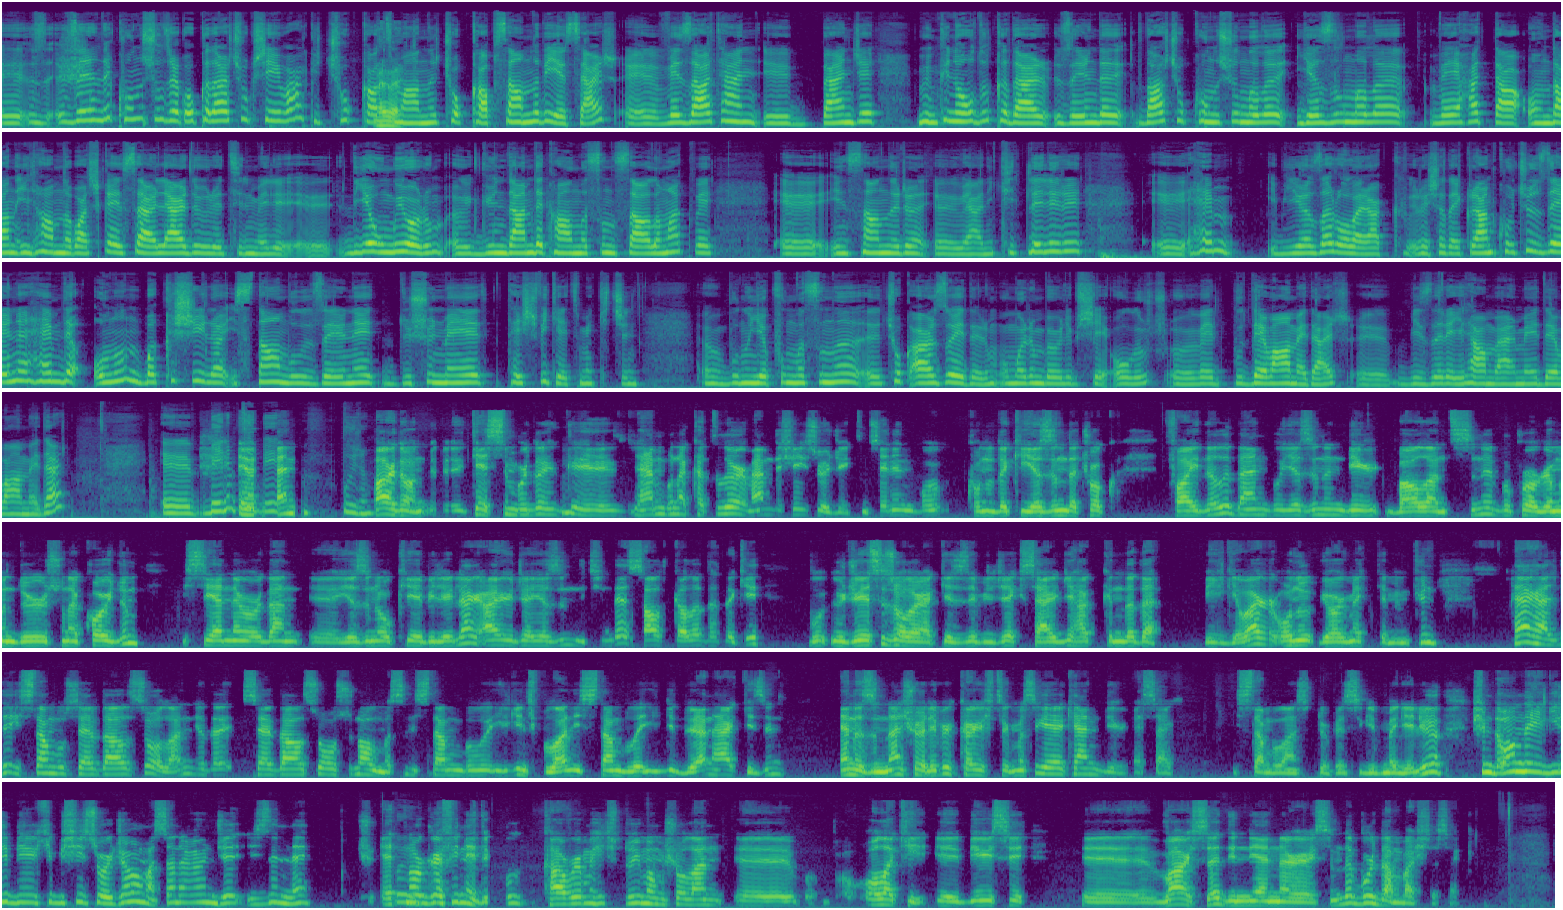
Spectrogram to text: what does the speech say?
Ee, üzerinde konuşulacak o kadar çok şey var ki çok katmanlı, evet. çok kapsamlı bir eser ee, ve zaten e, bence mümkün olduğu kadar üzerinde daha çok konuşulmalı, yazılmalı ve hatta ondan ilhamla başka eserlerde üretilmeli e, diye umuyorum. E, gündemde kalmasını sağlamak ve e, insanları e, yani kitleleri e, hem bir yazar olarak Reşat Ekrem Koçu üzerine hem de onun bakışıyla İstanbul üzerine düşünmeye teşvik etmek için e, bunun yapılmasını e, çok arzu ederim. Umarım böyle bir şey olur e, ve bu devam eder. Bizlere ilham vermeye devam eder. Benim evet, tabii... Ben... Buyurun. Pardon kestim burada hem buna katılıyorum hem de şeyi söyleyecektim. Senin bu konudaki yazın da çok faydalı. Ben bu yazının bir bağlantısını bu programın duyurusuna koydum. İsteyenler oradan e, yazını okuyabilirler. Ayrıca yazının içinde Salt Galata'daki bu ücretsiz olarak gezilebilecek sergi hakkında da bilgi var. Onu görmek de mümkün. Herhalde İstanbul sevdalısı olan ya da sevdalısı olsun olmasın İstanbul'u ilginç bulan, İstanbul'a ilgi duyan herkesin en azından şöyle bir karıştırması gereken bir eser. İstanbul Ansiklopedisi gibime geliyor. Şimdi onunla ilgili bir iki bir şey soracağım ama sana önce izninle şu etnografi Buyurun. nedir? Bu kavramı hiç duymamış olan e, ola ki e, birisi e, varsa dinleyenler arasında buradan başlasak.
